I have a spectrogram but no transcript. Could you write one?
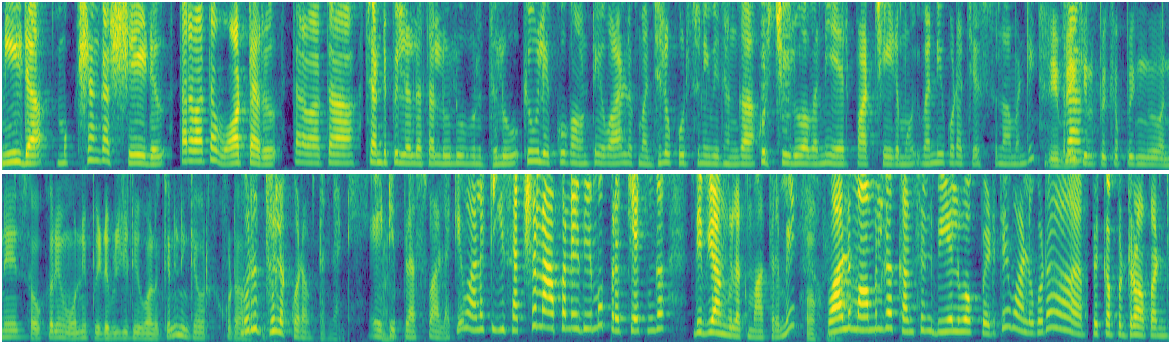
నీడ ముఖ్యంగా షేడ్ తర్వాత వాటర్ తర్వాత చంటి పిల్లల తల్లులు వృద్ధులు క్యూలు ఎక్కువగా ఉంటే వాళ్ళ మధ్యలో కూర్చునే విధంగా కుర్చీలు అవన్నీ ఏర్పాటు చేయడము ఇవన్నీ కూడా చేస్తున్నామండి. ఈ వెహికల్ పికపింగ్ అనే సౌకర్యం ఓన్లీ పీడబ్ల్యూడీ వాళ్ళకి ఇంకెవరికి కూడా వృద్ధులకు కూడా ఉంటుందండి. ఎయిటీ ప్లస్ వాళ్ళకి. వాళ్ళకి ఈ సక్షం యాప్ అనేది ఏమో ప్రత్యేకంగా దివ్యాంగులకు మాత్రమే. వాళ్ళు మామూలుగా కన్సెంట్ బిఎల్ఓకి పెడితే వాళ్ళు కూడా పికప్ డ్రాప్ అండ్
